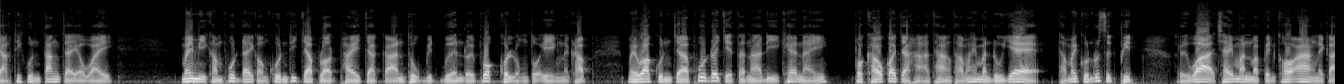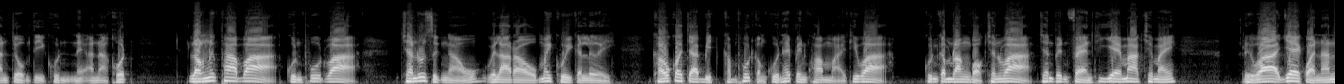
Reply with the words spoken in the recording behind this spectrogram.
จากที่คุณตั้งใจเอาไว้ ไม่มีคำพูดใดของคุณที่จะปลอดภัยจากการถูกบิดเบือนโดยพวกคนหลงตัวเองนะครับ ไม่ว่าคุณจะพูดด้วยเจตนาดีแค่ไหน พวกเขาก็จะหาทางทำให้มันดูแย่ทำให้คุณรู้สึกผิด หรือว่าใช้มันมาเป็นข้ออ้างในการโจมตีคุณในอนาคต ลองนึกภาพว่าคุณพูดว่า ฉันรู้สึกเหงา เวลาเราไม่คุยกันเลย เขาก็จะบิดคำพูดของคุณให้เป็นความหมายที่ว่า คุณกำลังบอกฉันว่า ฉันเป็นแฟนที่แย่มากใช่ไหมหรือว่าแย่กว่านั้น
